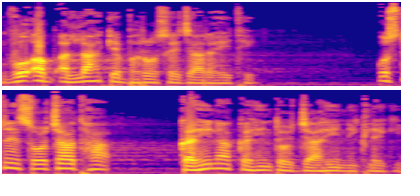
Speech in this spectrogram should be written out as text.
وہ اب اللہ کے بھروسے جا رہی تھی۔ اس نے سوچا تھا، کہیں نہ کہیں تو جا ہی نکلے گی۔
